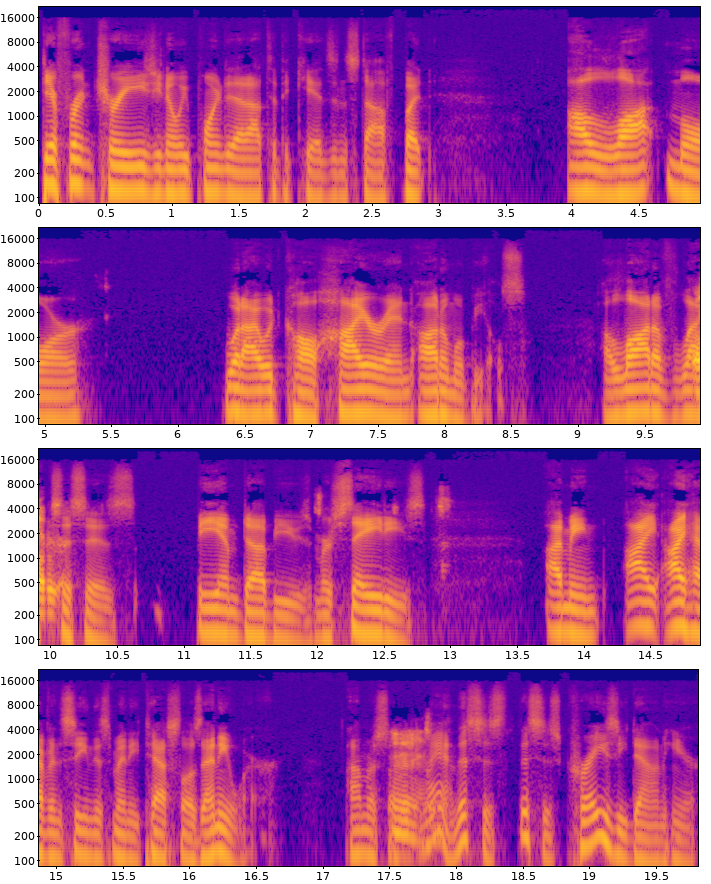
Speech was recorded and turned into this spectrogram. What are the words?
Different trees, you know, we pointed that out to the kids and stuff, but a lot more what I would call higher end automobiles. A lot of Lexuses, BMWs, Mercedes. I mean, I I haven't seen this many Teslas anywhere. I'm just like, Mhm. man, this is this is crazy down here.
